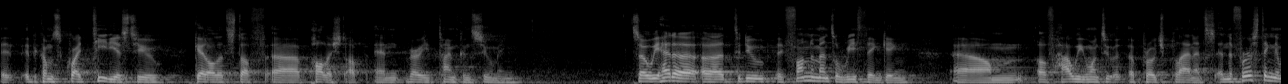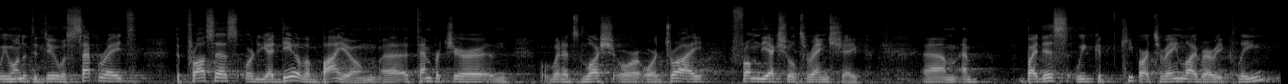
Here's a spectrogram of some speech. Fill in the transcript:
it, it becomes quite tedious to get all that stuff uh, polished up and very time consuming. So we had a, a, to do a fundamental rethinking um, of how we want to approach planets. And the first thing that we wanted to do was separate the process or the idea of a biome, uh, temperature, and whether it's lush or, or dry, from the actual terrain shape. Um, and by this, we could keep our terrain library clean,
